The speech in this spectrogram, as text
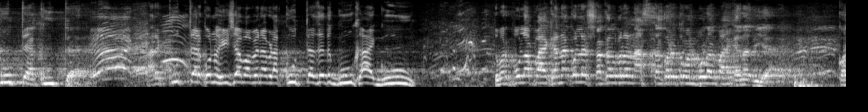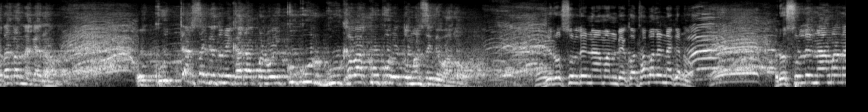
কুত্তা কুত্তা আরে কুত্তার কোনো হিসাব হবে না কুত্তা যেহেতু গু খায়, গু। তোমার পোলা পায়খানা করলে সকালবেলা নাস্তা করে তোমার পোলার পায়খানা দিয়া। কথা কর না কেন? ওই কুত্তার সাথে তুমি খারাপ করো ওই কুকুর গু খাওয়া কুকুর তোমার সাথে ভালো। যে রসুলের না মানবে, কথা বলেন না কেন? রসুলের না মানা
